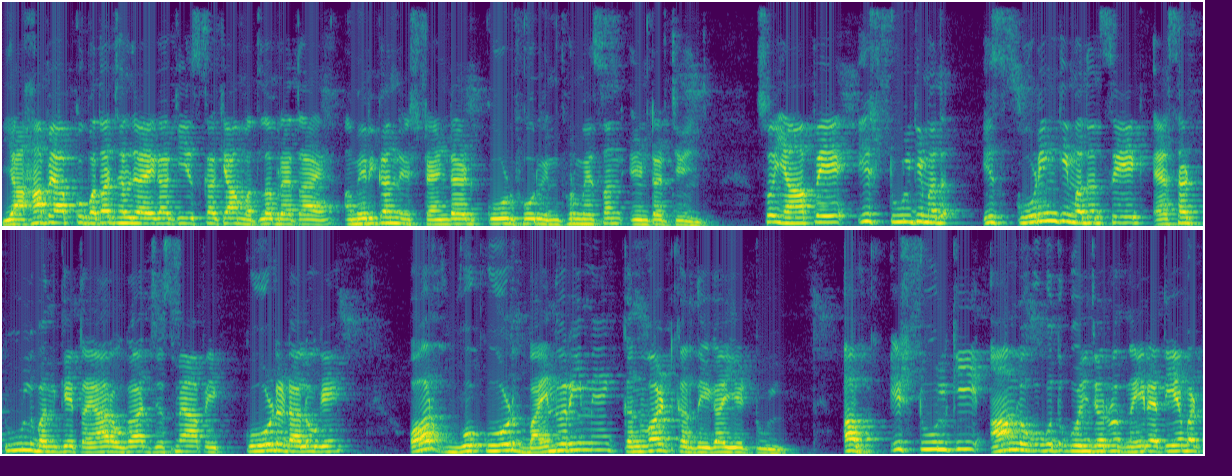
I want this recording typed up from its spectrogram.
यहाँ पे आपको पता चल जाएगा कि इसका क्या मतलब रहता है। American standard code for information interchange so यहाँ पे इस टूल की मदद इस कोडिंग की मदद से एक ऐसा टूल बन के तैयार होगा, जिसमें आप एक कोड डालोगे और वो कोड बाइनरी में कन्वर्ट कर देगा ये टूल अब, इस टूल की आम लोगों को तो कोई ज़रूरत नहीं रहती है बट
